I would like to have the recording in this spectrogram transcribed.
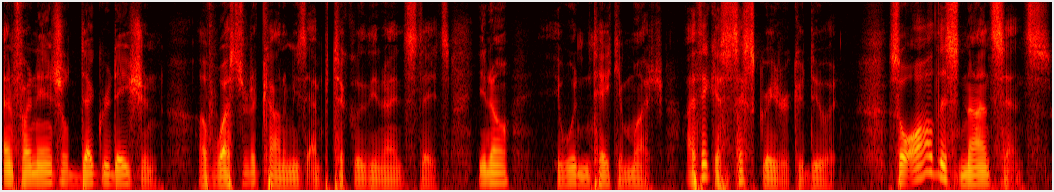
and financial degradation of Western economies and particularly the United States? You know, it wouldn't take you much. I think a sixth grader could do it. So all this nonsense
